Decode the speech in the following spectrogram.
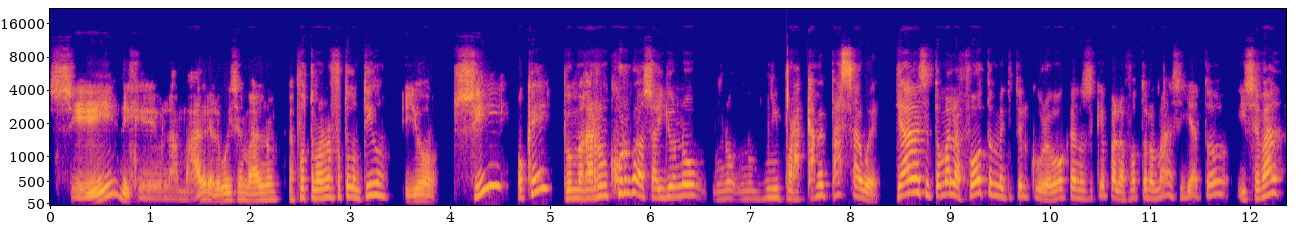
sí, dije, la madre, algo hice mal, ¿no? ¿Me puedo tomar una foto contigo? Y yo, sí, ok, pues me agarró en curva, o sea, yo no, no, no ni por acá me pasa, güey. Ya se toma la foto, me quito el cubrebocas, no sé qué, para la foto nomás y ya todo, y se va.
